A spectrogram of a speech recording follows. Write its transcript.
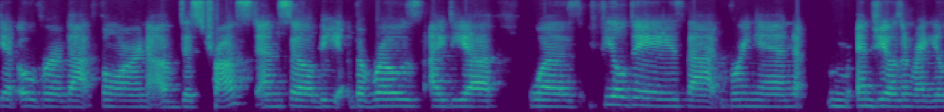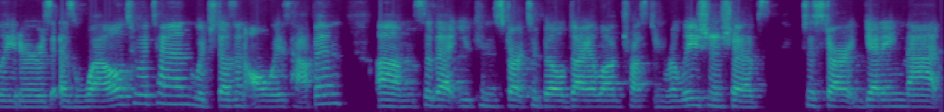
get over that thorn of distrust. And so the the rose idea was field days that bring in NGOs and regulators as well to attend, which doesn't always happen, um, so that you can start to build dialogue, trust, and relationships to start getting that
